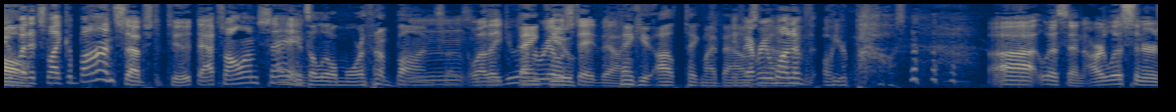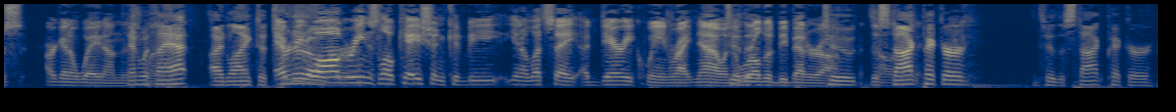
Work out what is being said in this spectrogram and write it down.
any issue, but it's like a bond substitute. That's all I'm saying. it's a little more than a bond. Mm, substitute. well, they do have Thank a real you. estate value. Thank you. I'll take my bows. if every now. one of oh your bows. uh, listen, our listeners are going to wait on this. and with one. that, I'd like to turn Every it over Walgreens location could be, you know, let's say a Dairy Queen right now, and the, the- world would be better off. to That's the stock picker, to the stock picker,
